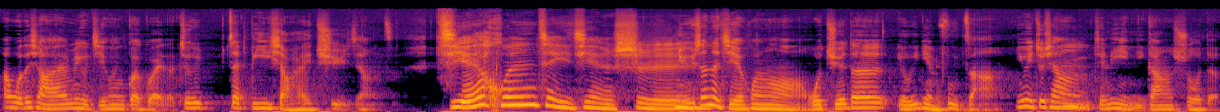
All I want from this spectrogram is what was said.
啊，我的小孩没有结婚，怪怪的，就是在逼小孩去这样子。结婚这一件事，女生的结婚哦，我觉得有一点复杂，因为就像简历你刚刚说的，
